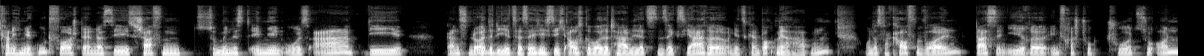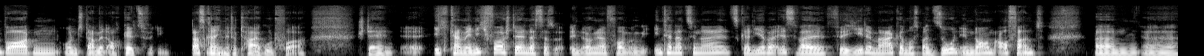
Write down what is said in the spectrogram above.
kann ich mir gut vorstellen, dass sie es schaffen, zumindest in den USA, die ganzen Leute, die jetzt tatsächlich sich ausgebeutet haben die letzten sechs Jahre und jetzt keinen Bock mehr haben und das verkaufen wollen, das in ihre Infrastruktur zu onboarden und damit auch Geld zu verdienen. Das kann ich mhm. mir total gut vorstellen. Äh, ich kann mir nicht vorstellen, dass das in irgendeiner Form irgendwie international skalierbar ist, weil für jede Marke muss man so einen enormen Aufwand ähm, äh,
